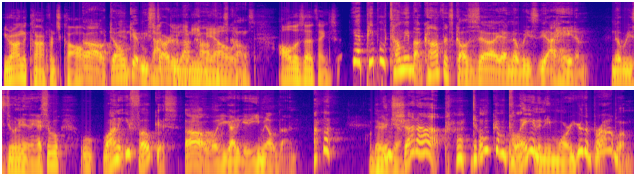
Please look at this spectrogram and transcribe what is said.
you're on the conference call. Oh, don't get me started about conference calls. All those other things. Yeah, people tell me about conference calls. They say, "Oh yeah, nobody's. Yeah, I hate them. Nobody's doing anything." I said, "Well, why don't you focus?" Oh, well, you got to get email done. well, there then shut up. don't complain anymore. You're the problem.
